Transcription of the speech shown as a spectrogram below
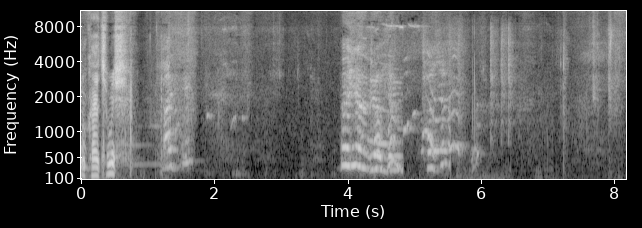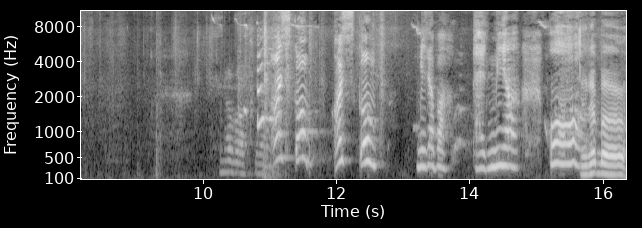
Bu kaçmış. Böyle ya. Aşkım, aşkım. Merhaba, ben Mia. Oh, Merhaba.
